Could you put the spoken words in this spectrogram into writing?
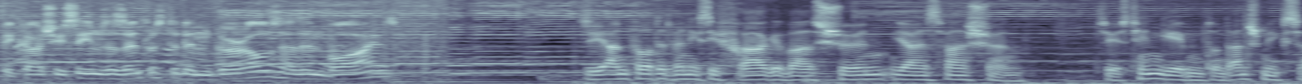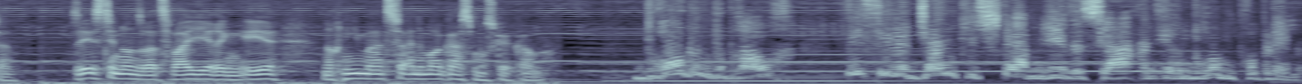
Because she seems as interested in girls as in boys? Sie antwortet, wenn ich sie frage, war es schön? Ja, es war schön. Sie ist hingebend und anschmiegsam. Sie ist in unserer zweijährigen Ehe noch niemals zu einem Orgasmus gekommen. Drogengebrauch. Wie viele Junkies sterben jedes Jahr an ihren Drogenproblemen?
